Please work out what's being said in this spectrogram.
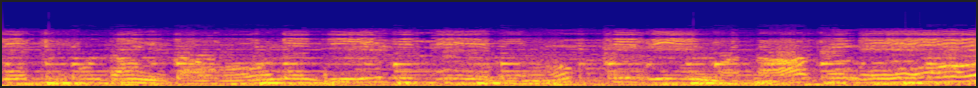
යෝදලෙ උදං කවෝන ජීවිතේ මුක්ති වීම තාකනේ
